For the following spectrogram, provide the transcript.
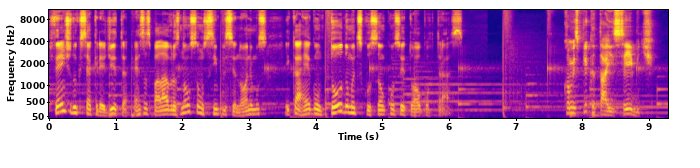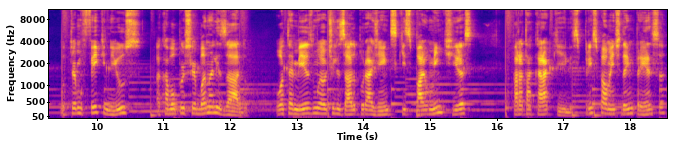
Diferente do que se acredita, essas palavras não são simples sinônimos e carregam toda uma discussão conceitual por trás. Como explica Thais Seibit, o termo fake news acabou por ser banalizado, ou até mesmo é utilizado por agentes que espalham mentiras para atacar aqueles, principalmente da imprensa,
